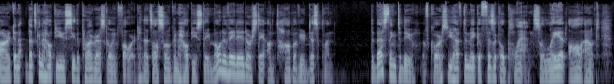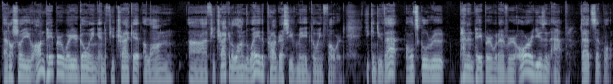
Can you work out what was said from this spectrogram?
are gonna that's gonna help you see the progress going forward. That's also gonna help you stay motivated or stay on top of your discipline. The best thing to do, of course, you have to make a physical plan. So lay it all out. That'll show you on paper where you're going, and if you track it along uh, if you track it along the way, the progress you've made going forward. You can do that, old school route, pen and paper, whatever, or use an app. That simple.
